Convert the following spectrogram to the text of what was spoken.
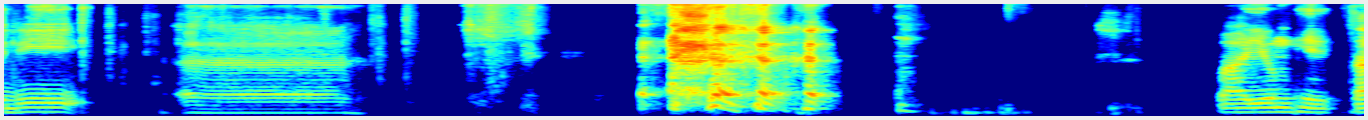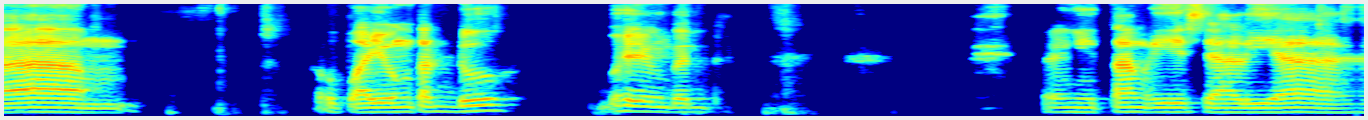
jadi eh Payung hitam. Oh, payung teduh, payung teduh. Payung hitam is Dahlia.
